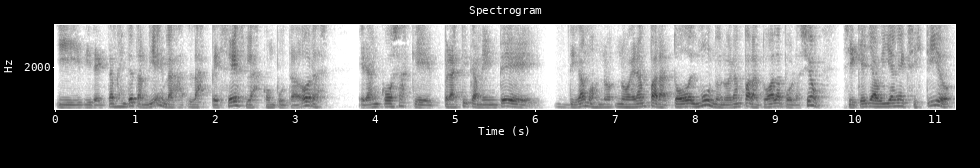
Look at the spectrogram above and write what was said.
y directamente también las, las PCs, las computadoras, eran cosas que prácticamente digamos, no, no, eran para todo el mundo, no eran para toda la población. Sí que ya habían existido,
